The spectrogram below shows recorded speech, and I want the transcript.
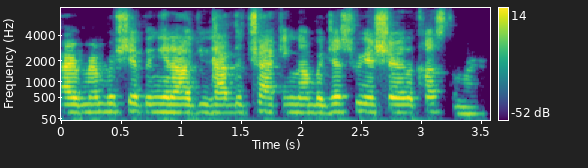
I remember shipping it out. You have the tracking number. Just reassure the customer.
